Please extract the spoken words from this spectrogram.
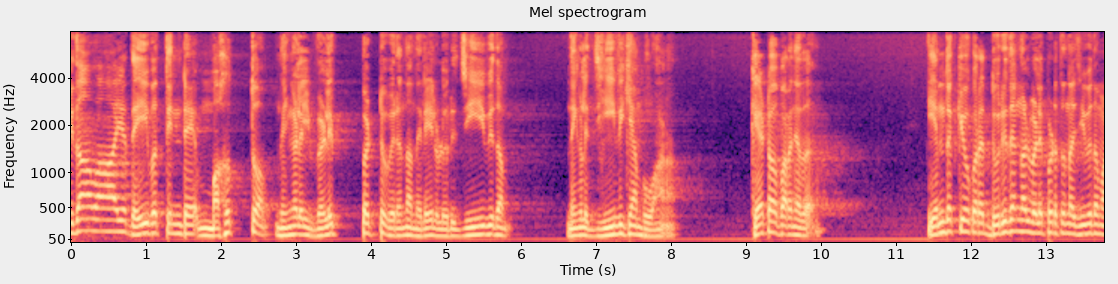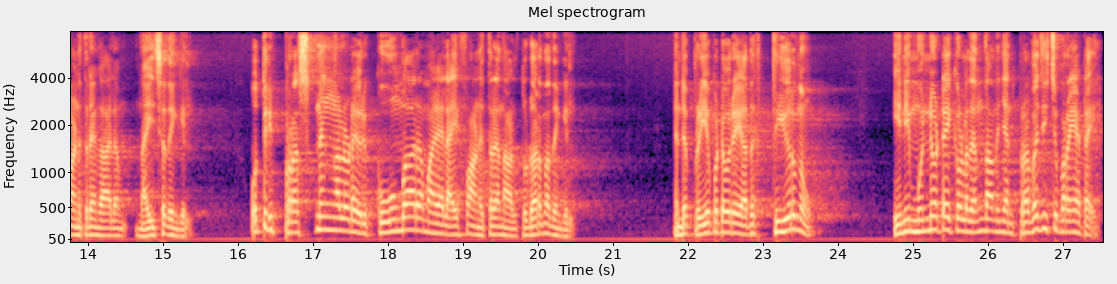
പിതാവായ ദൈവത്തിന്റെ മഹത്വം നിങ്ങളിൽ വെളിപ്പെട്ടു വരുന്ന നിലയിലുള്ള ഒരു ജീവിതം നിങ്ങൾ ജീവിക്കാൻ പോവാണ്. കേട്ടോ പറഞ്ഞത്? എന്തൊക്കെയോ കുറെ ദുരിതങ്ങൾ വെളിപ്പെടുത്തുന്ന ജീവിതമാണ് ഇത്രയും കാലം നയിച്ചതെങ്കിൽ ഒത്തിരി പ്രശ്നങ്ങളുടെ ഒരു കൂമ്പാരമായ ലൈഫാണ് ഇത്രയും നാൾ തുടർന്നതെങ്കിൽ എന്റെ പ്രിയപ്പെട്ടവരെ അത് തീർന്നു. ഇനി മുന്നോട്ടേക്കുള്ളത് എന്താണെന്ന് ഞാൻ പ്രവചിച്ചു പറയട്ടെ.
